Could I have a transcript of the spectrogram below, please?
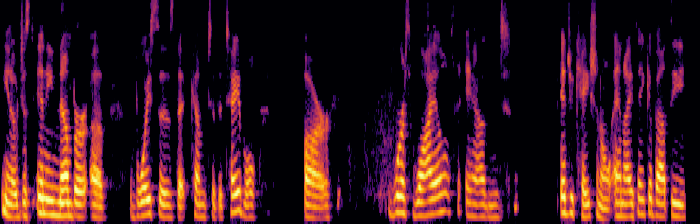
you know just any number of voices that come to the table are worthwhile and educational. And I think about the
